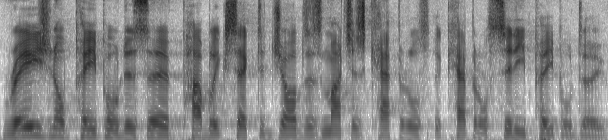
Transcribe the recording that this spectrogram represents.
Regional people deserve public sector jobs as much as capital, capital city people do.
